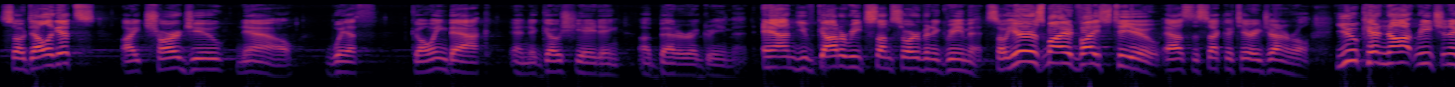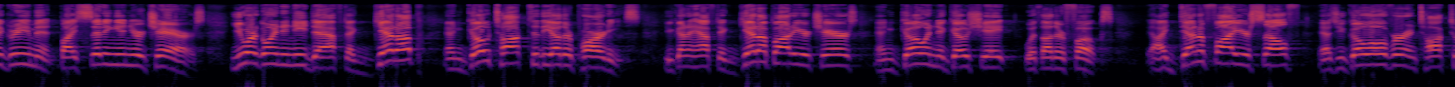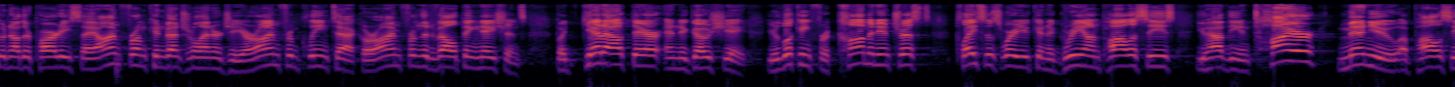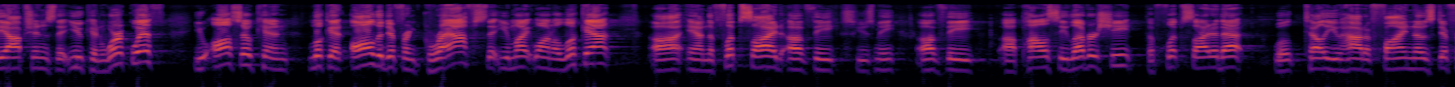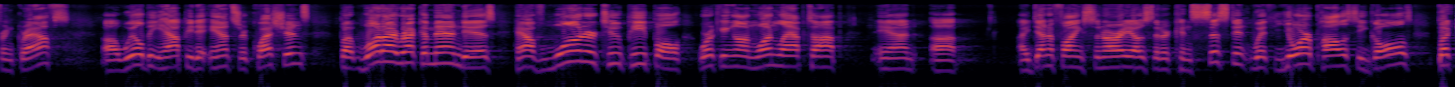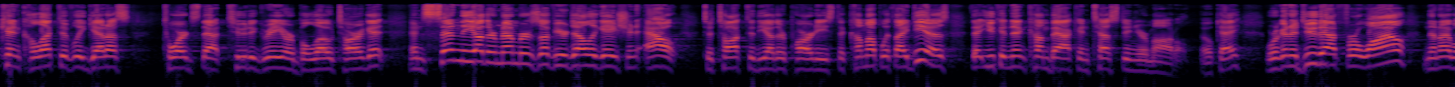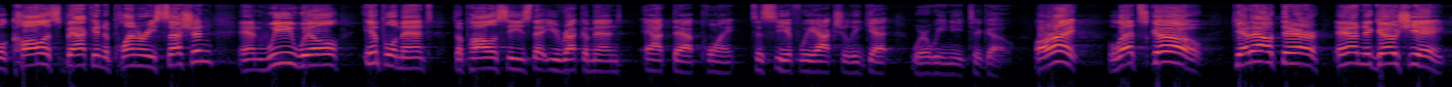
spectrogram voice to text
So delegates, I charge you now with going back and negotiating a better agreement. And you've got to reach some sort of an agreement. So here's my advice to you as the Secretary General. You cannot reach an agreement by sitting in your chairs. You are going to need to have to get up and go talk to the other parties. You're going to have to get up out of your chairs and go and negotiate with other folks. Identify yourself as you go over and talk to another party, say, I'm from conventional energy, or I'm from clean tech, or I'm from the developing nations. But get out there and negotiate. You're looking for common interests, places where you can agree on policies. You have the entire menu of policy options that you can work with. You also can look at all the different graphs that you might want to look at. Uh, and the flip side of the, excuse me, of the uh, policy lever sheet, the flip side of that We'll tell you how to find those different graphs. Uh, we'll be happy to answer questions. But what I recommend is have one or two people working on one laptop and uh, identifying scenarios that are consistent with your policy goals, but can collectively get us towards that two degree or below target. And send the other members of your delegation out to talk to the other parties to come up with ideas that you can then come back and test in your model, okay? We're going to do that for a while, and then I will call us back into plenary session, and we will implement the policies that you recommend at that point to see if we actually get where we need to go. All right, let's go. Get out there and negotiate.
